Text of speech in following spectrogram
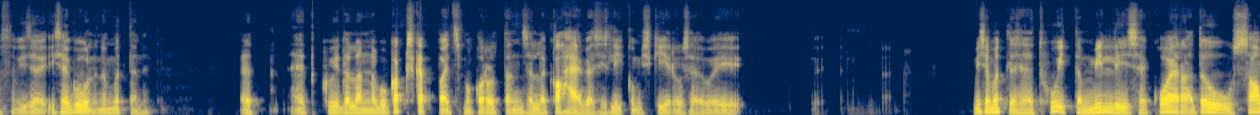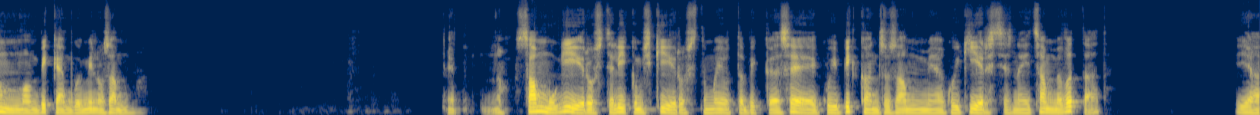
ise, ise kuulan ja mõtlen, et, et, et kui tal on nagu kaks käppa, et siis ma korrutan selle kahega siis liikumiskiiruse või. ma ise mõtlesin, et huvitav, millise koera tõusamm on pikem kui minu samm. Et noh, sammukiirust ja liikumiskiirust mõjutab ikka see, kui pikk on su samm ja kui kiiresti sa neid samme võtad. ja,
